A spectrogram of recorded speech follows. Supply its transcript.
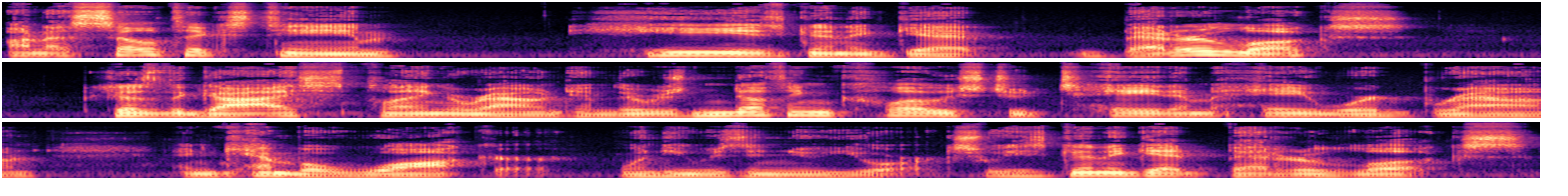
On a Celtics team, he is going to get better looks because the guys playing around him, there was nothing close to Tatum, Hayward, Brown, and Kemba Walker when he was in New York. So he's going to get better looks.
